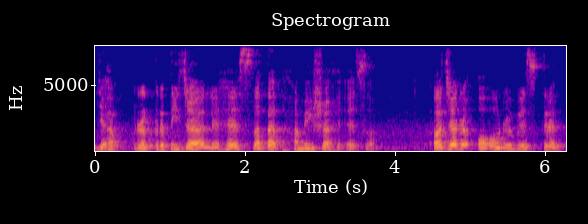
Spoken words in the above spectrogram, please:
यह प्रकृति जाल है, सतत हमेशा है ऐसा। अजर और विस्तृत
